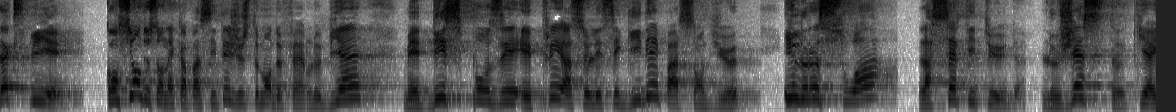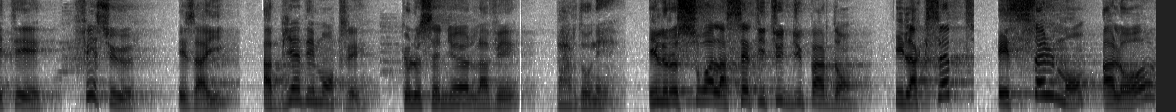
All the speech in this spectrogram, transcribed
expié. Conscient de son incapacité justement de faire le bien, mais disposé et prêt à se laisser guider par son Dieu, il reçoit la certitude, le geste qui a été fait sur Ésaïe a bien démontré que le Seigneur l'avait pardonné. Il reçoit la certitude du pardon. Il accepte et seulement alors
